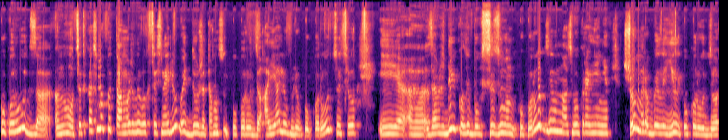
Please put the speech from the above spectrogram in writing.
кукурудза, ну, це така смакота. Можливо, хтось не любить дуже там кукурудзу, а я люблю кукурудзу цю. І е, завжди, коли був сезон кукурудзи у нас в Україні, що ми робили? Їли кукурудзу.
